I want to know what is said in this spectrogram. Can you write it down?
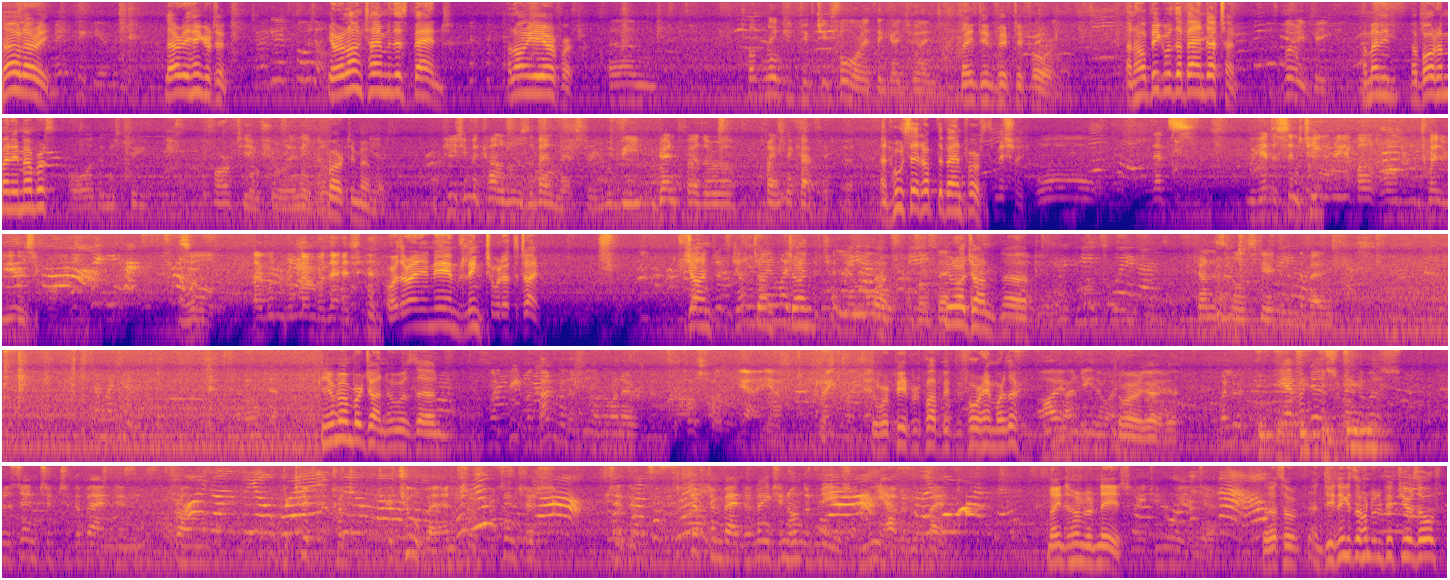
Now, Larry. Larry Hingerton. You're a long time in this band. How long are you here for? Um, about 1954, I think I joined. 1954. And how big was the band that time? Very big. How many? About how many members? Oh, there must be 40, I'm sure, anyhow. 40 members. P.T. McConnell was the bandmaster. He would be grandfather of Frank McCaffrey. And who set up the band first? Initially. Oh, that's. We had a centenary about 112 years ago. So I wouldn't remember that. Were there any names linked to it at the time? John, John, John, John, might John, be able to tell you more about that. you know John. Uh, John is an old stager in the band. can you remember John, who was? Um, Well, Pete McConville is the only one I remember. The first one. Yeah, yeah. When I joined there were people probably before him, were there? Oh, yeah, indeed there was. There were, yeah, yeah. Well, we have an instrument that was presented to the band in, from the Cliff, to, the tuba, and it was presented to the Clifton band in 1908, and we have it in the band. 1908. 1908, yeah. So that's. A, and do you think it's 150 years old?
